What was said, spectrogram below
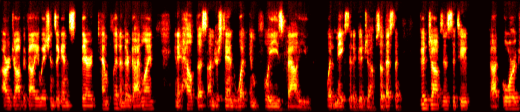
our job evaluations against their template and their guideline and it helped us understand what employees value what makes it a good job so that's the good jobs institute org.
